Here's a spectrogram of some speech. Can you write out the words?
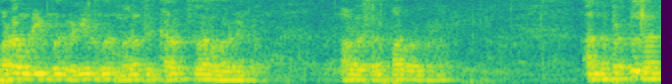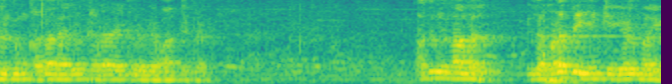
படம் முடியும் போது வெளியிடும்போது மனசு கருத்து தான் வர வேண்டும். அவ்வளோ சிறப்பான ஒரு படம். அந்த படத்தில் நடந்திருக்கும் கதாநாயகன் கதாநாயகனுடைய வாழ்த்துக்கள். அதுவும் இல்லாமல் இந்த படத்தை இயக்கிய ஏழ்மலை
